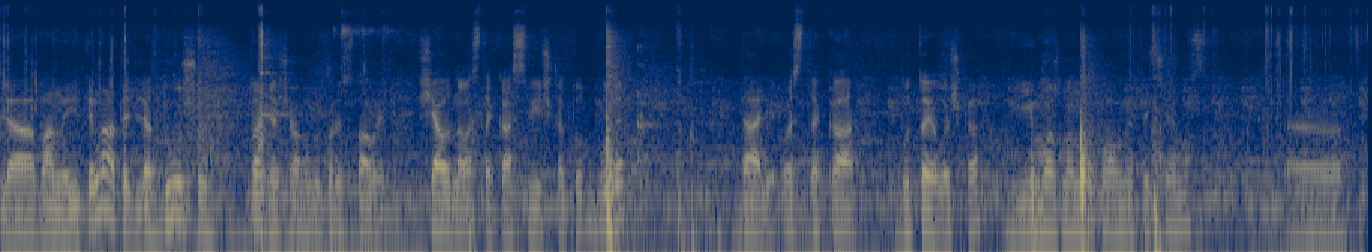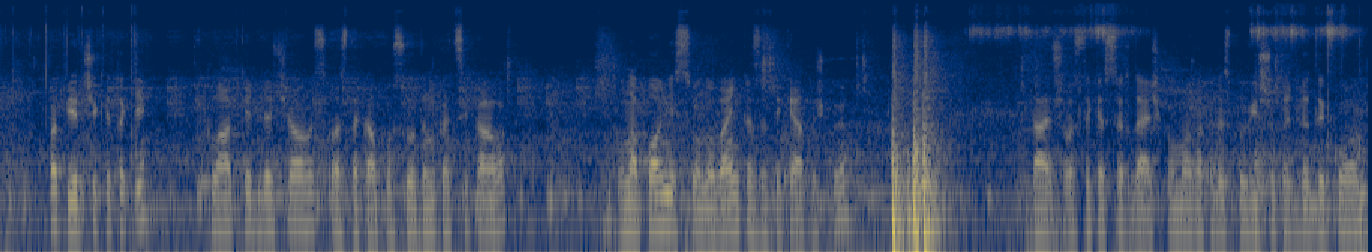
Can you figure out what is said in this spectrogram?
для ванної кімнати, для душу, то для чого використовує. Ще одна ось така свічка тут буде. Далі ось така бутилочка, її можна наповнити чимось. Е, папірчики такі, вкладки для чогось. Ось така посудинка цікава. Вона повністю новенька з етикеточкою. Далі, ось таке сердечко можна кудись повішати для декору.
